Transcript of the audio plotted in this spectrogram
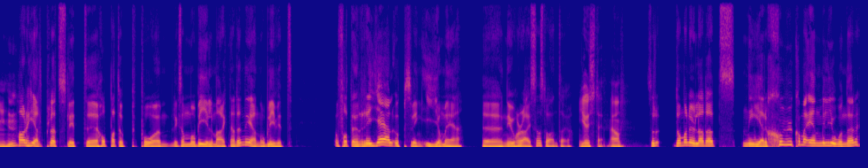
Mhm. har helt plötsligt eh, hoppat upp på liksom, mobilmarknaden igen och blivit och fått en rejäl uppsving i och med eh, New Horizons då antar jag. Just det, ja. Så de har nu laddat ner 7,1 miljoner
